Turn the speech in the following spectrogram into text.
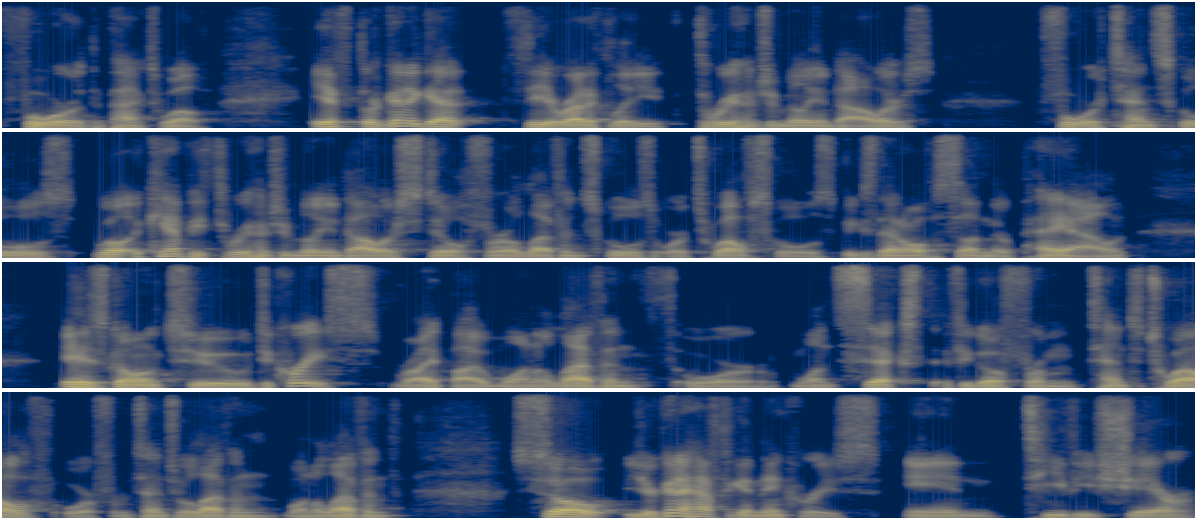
for the Pac 12. If they're going to get theoretically $300 million for 10 schools. Well, it can't be $300 million still for 11 schools or 12 schools because then all of a sudden their payout is going to decrease, right, by 1 11th or 1 6th if you go from 10 to 12 or from 10 to 11, 1 11th. So you're going to have to get an increase in TV share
